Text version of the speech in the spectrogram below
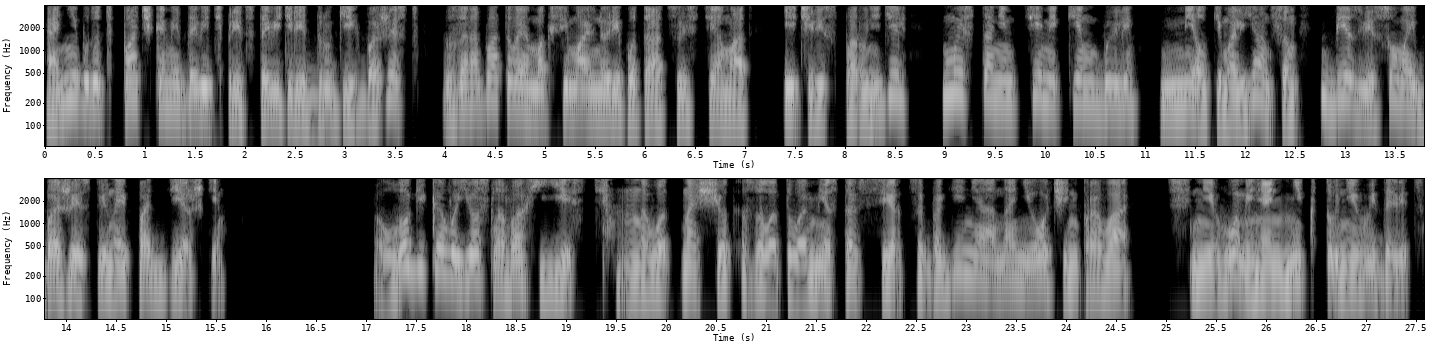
они будут пачками давить представителей других божеств, зарабатывая максимальную репутацию с Тиамат, и через пару недель мы станем теми, кем были, мелким альянсом без весомой божественной поддержки. Логика в ее словах есть, но вот насчет золотого места в сердце богини она не очень права. С него меня никто не выдавит,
